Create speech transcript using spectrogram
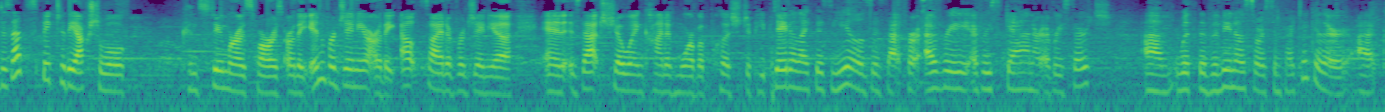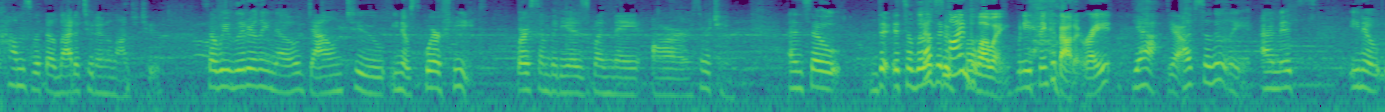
does that speak to the actual consumer as far as are they in Virginia, are they outside of Virginia, and is that showing kind of more of a push to people? Data like this yields is that for every every scan or every search, um, with the Vivino source in particular, uh, comes with a latitude and a longitude. So we literally know down to you know square feet where somebody is when they are searching, and so th- it's a little That's bit mind blowing when you think about it, right? Yeah, yeah, absolutely, and it's you know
